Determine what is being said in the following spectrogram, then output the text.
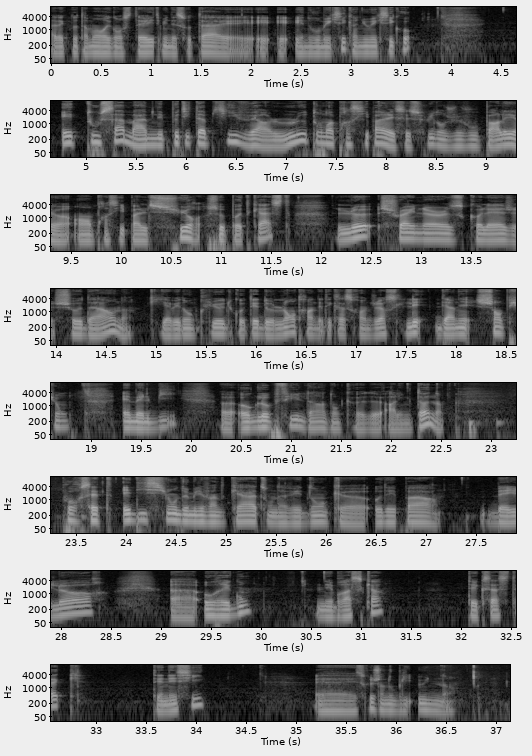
avec notamment Oregon State, Minnesota et, et Nouveau-Mexique, New Mexico. Et tout ça m'a amené petit à petit vers le tournoi principal, et c'est celui dont je vais vous parler euh, en principal sur ce podcast, le Shriners College Showdown, qui avait donc lieu du côté de l'entrain des Texas Rangers, les derniers champions MLB euh, au Globe Field, hein, donc euh, de Arlington. Pour cette édition 2024, on avait donc au départ Baylor, Oregon, Nebraska, Texas Tech, Tennessee, est-ce que j'en oublie une?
